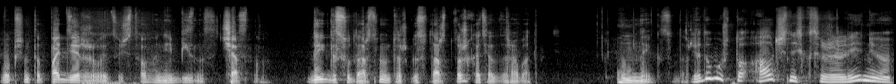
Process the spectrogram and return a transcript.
в общем-то, поддерживает существование бизнеса частного. Да и государственного тоже. Государства тоже хотят зарабатывать. Умные государства. Я думаю, что алчность, к сожалению,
